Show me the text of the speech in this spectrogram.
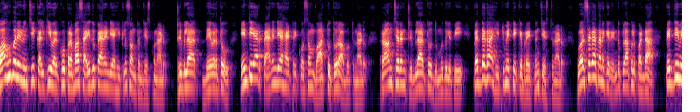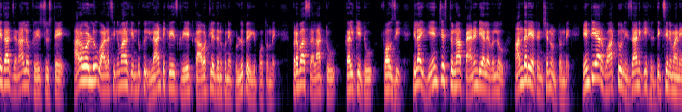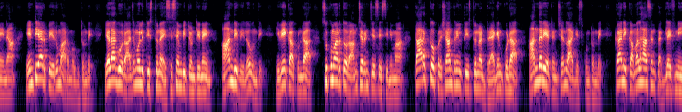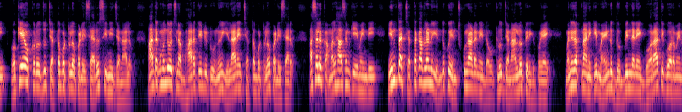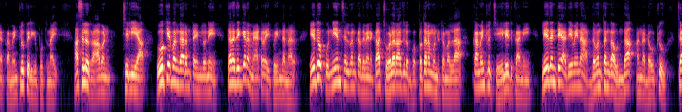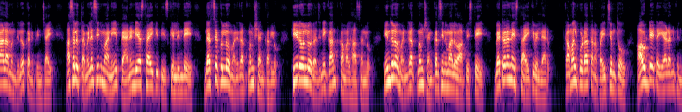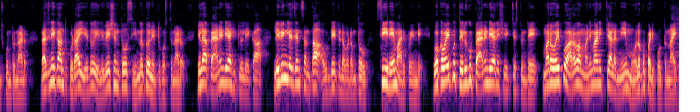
బాహుబలి నుంచి కల్కి వరకు ప్రభాస్ ఐదు పాన్ ఇండియా హిట్లు సొంతం చేసుకున్నాడు. Triple R దేవరతో NTR pan India hat trick కోసం వార్టుతో రాబోతున్నాడు. రామ్ చరణ్ ట్రిబుల్ ఆర్తో దుమ్ము దులిపి పెద్దగా హిట్ మెట్టెక్కే ప్రయత్నం చేస్తున్నాడు. వరుసగా తనకి రెండు ప్లాపులు పడ్డ పెద్ది మీద జనాల్లో క్రేజ్ చూస్తే అరవోళ్ళు వాళ్ళ సినిమాలకు ఎందుకు ఇలాంటి క్రేజ్ క్రియేట్ కావట్లేదనుకునే కుళ్ళు పెరిగిపోతుంది. ప్రభాస్ సలార్ టూ కల్కి టూ ఫౌజీ ఇలా ఏం చేస్తున్నా పాన్ ఇండియా లెవెల్లో అందరి అటెన్షన్ ఉంటుంది. ఎన్టీఆర్ వార్ టూ నిజానికి హృతిక్ సినిమానే అయినా ఎన్టీఆర్ పేరు మారుమోగుతుంది. ఎలాగూ రాజమౌళి తీస్తున్న SSMB twenty nine on the వేలో ఉంది. ఇవే కాకుండా సుకుమార్తో రామ్ చరణ్ చేసే సినిమా తారక్తో ప్రశాంత్ నీల్ తీస్తున్న డ్రాగన్ కూడా అందరి అటెన్షన్ లాగేసుకుంటుంది. కానీ కమల్ హాసన్ తగ్లైఫ్ని ఒకే ఒక్కరోజు చెత్తబుట్టలో పడేశారు సినీ జనాలు. అంతకుముందు వచ్చిన భారతీయుడు టూను ఇలానే చెత్తబుట్టలో పడేశారు. అసలు కమల్ హాసన్కి ఏమైంది? ఇంత చెత్త కథలను ఎందుకు ఎంచుకున్నాడనే డౌట్లు జనాల్లో పెరిగిపోయాయి. మణిరత్నానికి మైండ్ దుబ్బిందనే ఘోరాతి ఘోరమైన కమెంట్లు పెరిగిపోతున్నాయి. అసలు రావణ్ చెలియా ఓకే బంగారం టైంలోనే తన దగ్గర మ్యాటర్ అయిపోయిందన్నారు. ఏదో పొన్నియన్ సెల్వన్ కథ వెనక చోళరాజుల గొప్పతనం ఉండటం వల్ల కమెంట్లు చేయలేదు కానీ లేదంటే అదేమైనా అర్థవంతంగా ఉందా అన్న డౌట్లు చాలా మందిలో కనిపించాయి. అసలు తమిళ సినిమాని పాన్ ఇండియా స్థాయికి తీసుకెళ్ళిందే దర్శకుల్లో మణిరత్నం శంకర్లు హీరోల్లో రజనీకాంత్ కమల్ హాసన్లు. ఇందులో మణిరత్నం శంకర్ సినిమాలు ఆపిస్తే బెటర్ అనే స్థాయికి వెళ్ళారు కమల్ కూడా తన పైత్యంతో అవుట్డేట్ అయ్యాడని పెంచుకుంటున్నాడు. రజనీకాంత్ కూడా ఏదో ఎలివేషన్తో సీన్లతో నెట్టుకొస్తున్నాడు. ఇలా పాన్ ఇండియా హిట్లు లేక లివింగ్ లెజెండ్స్ అంతా అవుట్డేటెడ్ అవ్వడంతో సీనే మారిపోయింది. ఒకవైపు తెలుగు పాన్ ఇండియాని షేక్ చేస్తుంటే మరోవైపు అరవ మణిమాణిక్యాలన్నీ మూలకు పడిపోతున్నాయి.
